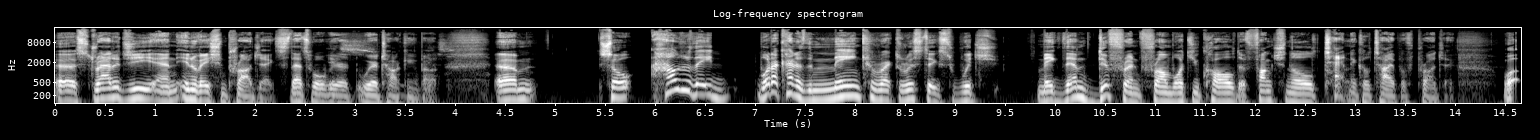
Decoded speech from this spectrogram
uh, strategy and innovation projects. That's what yes. we're we're talking about. Yes. Um, so, how do they? What are kind of the main characteristics which make them different from what you called a functional technical type of project? Well,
